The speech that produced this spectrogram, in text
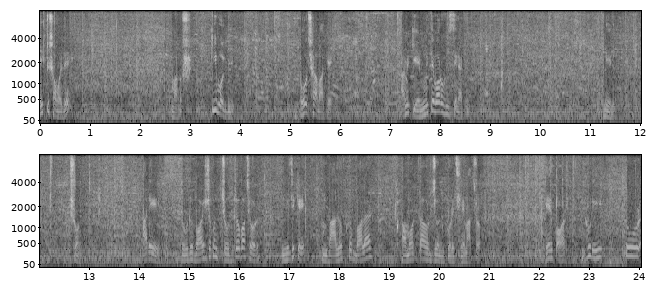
একটু সময় দে। মানুষ। কি বলবি? বোঝা আমাকে। আমি কি এমনিতে বড় হয়েছি নাকি? নীল, শোন। আরে, তোর বয়স যখন চোদ্দ বছর, নিজেকে বালক বলার ক্ষমতা অর্জন করেছিলে মাত্র। এরপর ঘুরি তোর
